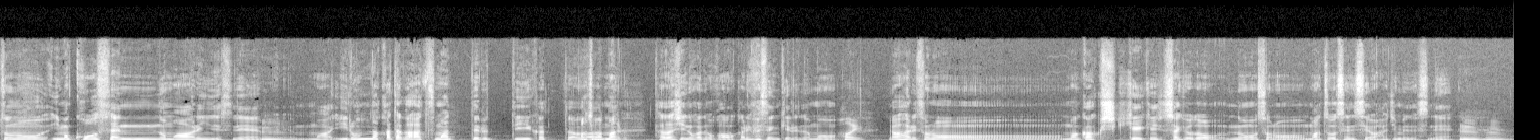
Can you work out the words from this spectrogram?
その今高専の周りにですね、うん。まあいろんな方が集まってるって言い方がまあ正しいのかどうかは分かりませんけれども、はい、やはりそのまあ学識経験者先ほどのその松尾先生をはじめですね、うんうん。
